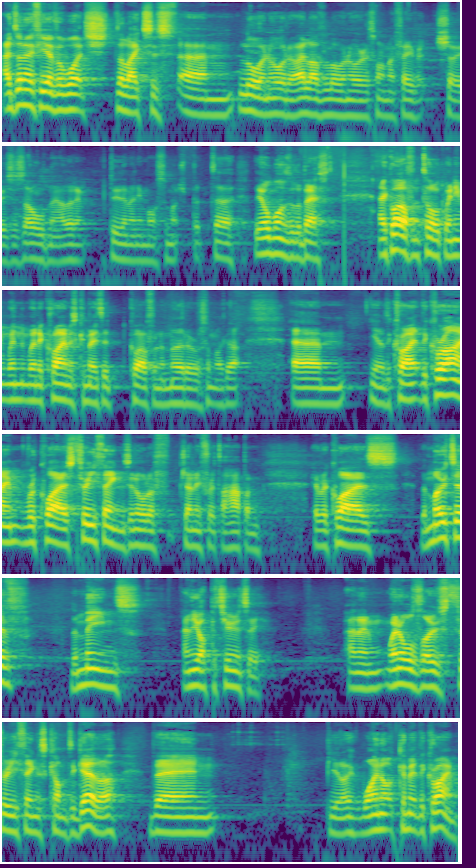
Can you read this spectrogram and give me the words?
I don't know if you ever watch the likes of um, Law and Order. I love Law and Order. It's one of my favourite shows. It's old now. They don't do them anymore so much, but uh, the old ones are the best. I quite often talk when, when, when a crime is committed, quite often a murder or something like that. Um, you know, the crime, the crime requires three things in order, generally, for it to happen. It requires the motive, the means, and the opportunity. And then when all those three things come together, then you know, why not commit the crime?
